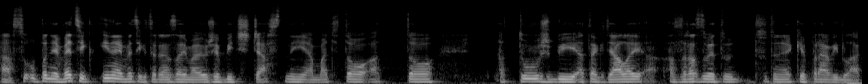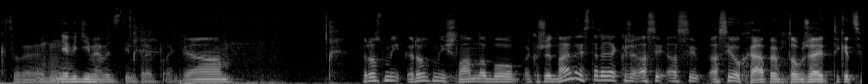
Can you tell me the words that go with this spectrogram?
A sú úplne veci, iné veci, ktoré nás zaujímajú, že byť šťastný a mať to a to a túžby a tak ďalej a, a zrazu je tu, sú to nejaké pravidlá, ktoré mm-hmm. nevidíme medzi tým prepojením. Ja rozmy, rozmýšľam, lebo akože na jednej strane akože asi, asi, asi ho chápem v tom, že aj ty keď si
